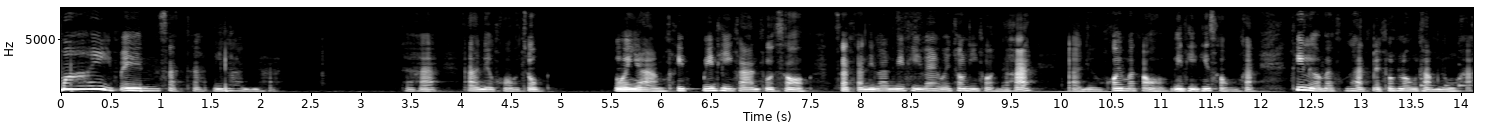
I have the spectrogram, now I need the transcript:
ไม่เป็นสัจจนิรันดร์ค่ะนะคะอ่าเดี๋ยวขอจบตัวอย่างคลิปวิธีการตรวจสอบสัจจนิรันดร์วิธีแรกไว้เท่านี้ก่อนนะคะอ่าเดี๋ยวค่อยมาต่อวิธีที่สองค่ะ ที่เหลือแบบฝึกหัดไปทดลองทำดูค่ะ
